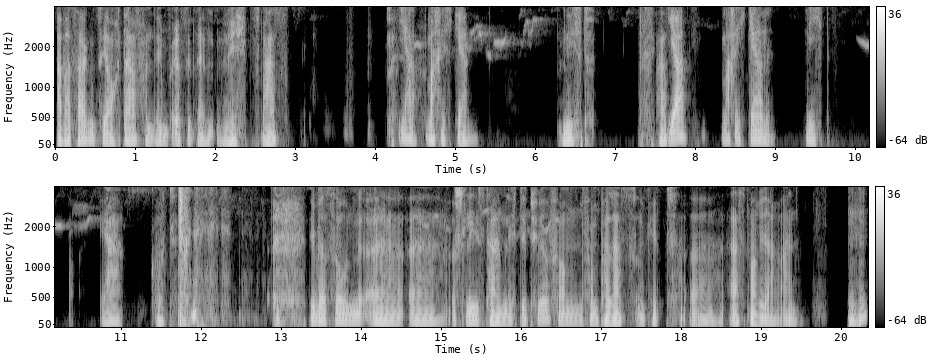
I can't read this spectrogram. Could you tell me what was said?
Aber sagen Sie auch da von dem Präsidenten nichts, was? Ja, mache ich gern. Nicht. Was? Ja, mache ich gerne. Nicht. Ja, gut. die Person äh, äh, schließt heimlich die Tür vom, vom Palast und geht äh, erstmal wieder rein. Mhm.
